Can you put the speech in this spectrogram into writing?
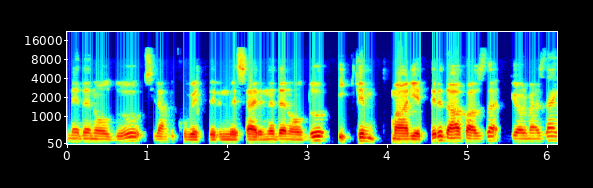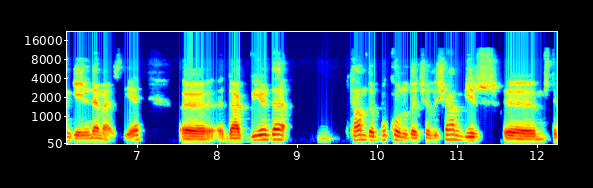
neden olduğu silahlı kuvvetlerin vesaire neden olduğu iklim maliyetleri daha fazla görmezden gelinemez diye. E, Doug Weir da tam da bu konuda çalışan bir e, işte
